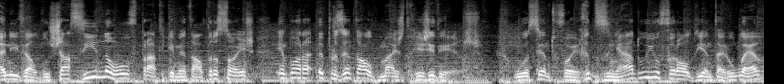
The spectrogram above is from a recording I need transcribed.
A nível do chassi não houve praticamente alterações, embora apresente algo mais de rigidez. O assento foi redesenhado e o farol dianteiro LED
